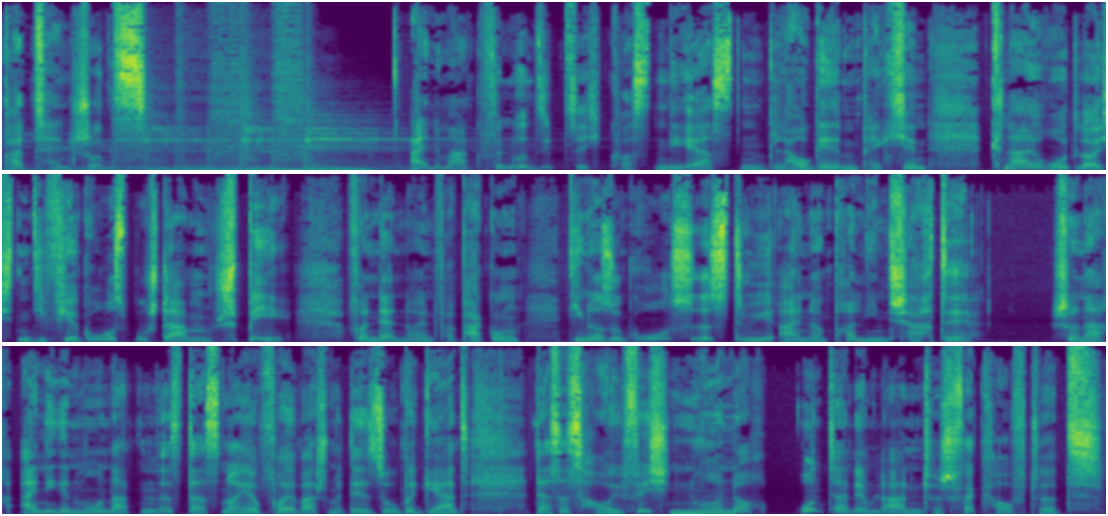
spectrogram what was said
Patentschutz. 1,75 Mark kosten die ersten blau-gelben Päckchen. Knallrot leuchten die vier Großbuchstaben Spee von der neuen Verpackung, die nur so groß ist wie eine Pralinschachtel. Schon nach einigen Monaten ist das neue Vollwaschmittel so begehrt, dass es häufig nur noch unter dem Ladentisch verkauft wird.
